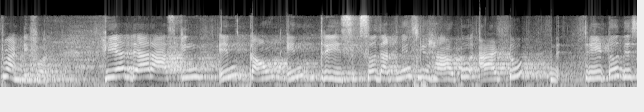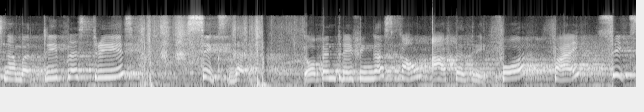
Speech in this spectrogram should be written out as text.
24 here they are asking in count in threes. So that means you have to add to 3 to this number. 3 plus 3 is 6 that open three fingers count after 3 4 5 6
